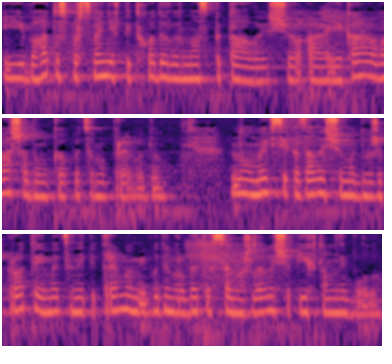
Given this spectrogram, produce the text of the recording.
І багато спортсменів підходили в нас, питали, що а яка ваша думка по цьому приводу? Ну, ми всі казали, що ми дуже проти, і ми це не підтримуємо, і будемо робити все можливе, щоб їх там не було.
